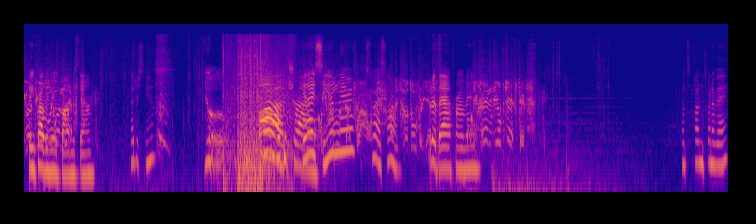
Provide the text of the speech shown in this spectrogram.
You But he probably only knows bomb left. is down. I just see him. oh, Ah, good try. did I see him there? that round, Swear I saw him. it's not over What a bathroom, man. Defend the objective. What's out in front of A?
